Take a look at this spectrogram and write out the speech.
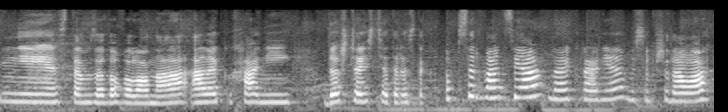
Nie jestem zadowolona, ale kochani, do szczęścia teraz tak obserwacja na ekranie by się przydała.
